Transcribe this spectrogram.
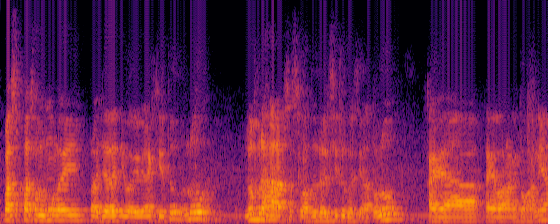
Pas pas lu mulai pelajaran UI UX itu, lu lu berharap sesuatu dari situ gak sih? Atau lu kayak kayak orang hitungannya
